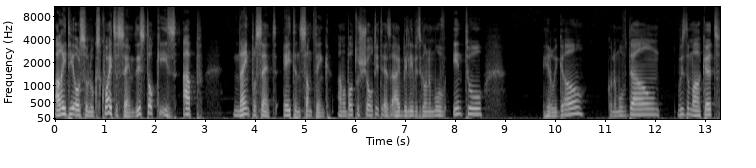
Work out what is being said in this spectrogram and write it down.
RAD also looks quite the same. This stock is up 9%, 8 and something. I'm about to short it as I believe it's going to move into, here we go, going to move down with the market.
